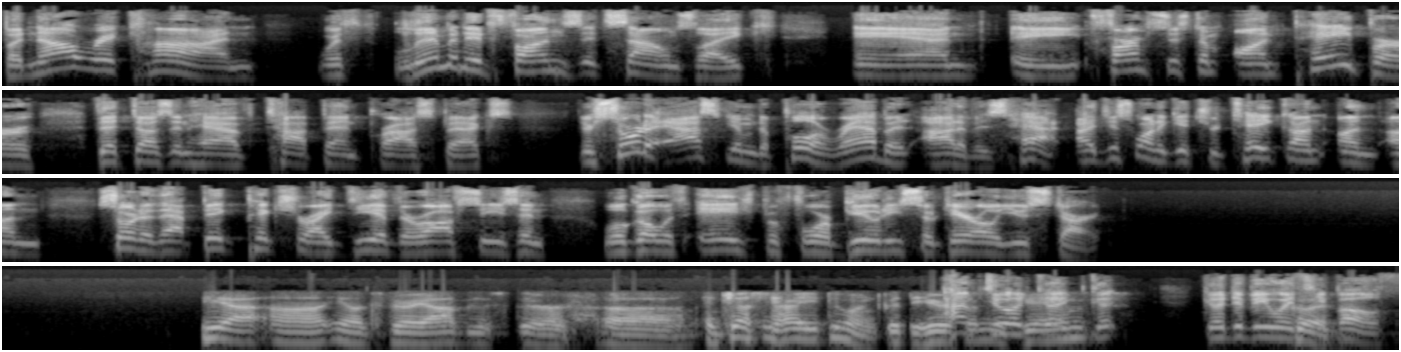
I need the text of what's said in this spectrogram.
But now Rick Hahn, with limited funds, it sounds like, and a farm system on paper that doesn't have top end prospects, they're sort of asking him to pull a rabbit out of his hat. I just want to get your take on, on, on sort of that big picture idea of their offseason. We'll go with age before beauty. So, Daryl, you start. Yeah, uh, you know, it's very obvious there. Uh, and Jesse, how you doing? Good to hear I'm from doing you, James. good. Good, good to be with Good. you both.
